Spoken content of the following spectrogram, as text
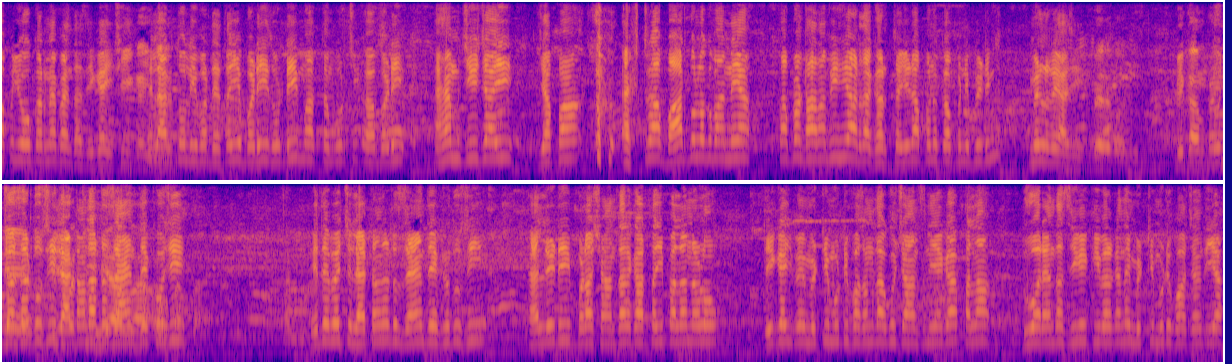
ਉਪਯੋਗ ਕਰਨਾ ਪੈਂਦਾ ਸੀਗਾ ਜੀ। ਠੀਕ ਹੈ ਜੀ। ਇਹ ਲੱਗ ਤੋਂ ਲੀਵਰ ਦਿੱਤਾ ਇਹ ਬੜੀ ਤੁਹਾਡੀ ਮਹੱਤਵਪੂਰਨ ਚੀ- ਅ, ਬੜੀ ਅਹਿਮ ਚੀਜ਼ ਆਈ ਜੇ। ਆਪਾਂ ਐਕਸਟਰਾ ਬਾਹਰ ਤੋਂ ਲਗਵਾਉਂਦੇ ਆ ਤਾਂ ਆਪਣਾ 18 20 ਹਜ਼ਾਰ ਦਾ ਖਰਚਾ ਜਿਹੜਾ ਆਪਾਂ ਨੂੰ ਕੰਪਨੀ ਫੀਟਿੰਗ ਮਿਲ ਰਿਹਾ ਜੀ। ਬਿਲਕੁਲ ਜੀ। ਵੀ ਕੰਪਨੀ ਦੂਜਾ ਸਰ ਤੁਸੀਂ ਵੀਹ ਲਾਈਟਾਂ ਦਾ ਡਿਜ਼ਾਈਨ ਦੇਖੋ ਜੀ। ਇਹਦੇ ਵਿੱਚ ਲਾਈਟਾਂ ਦਾ ਡਿਜ਼ਾਈਨ ਦੇਖ ਰਹੇ ਹੋ ਤੁਸੀਂ LED ਬੜਾ ਸ਼ਾਨਦਾਰ ਕਰਤਾ ਜੀ ਪਹਿਲਾਂ ਨਾਲੋਂ। ਠੀਕ ਹੈ ਜਿਵੇਂ ਮਿੱਟੀ ਮੁੱਟੀ ਫਸਣ ਦਾ ਕੋਈ ਚਾਂਸ ਨਹੀਂ ਹੈਗਾ। ਪਹਿਲਾਂ ਦੂਆ ਰਹਿੰਦਾ ਸੀਗਾ ਕਈ ਵਾਰ ਕਹਿੰਦੇ ਮਿੱਟੀ ਮੁੱਟੀ ਫਸ ਜਾਂਦੀ ਆ।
